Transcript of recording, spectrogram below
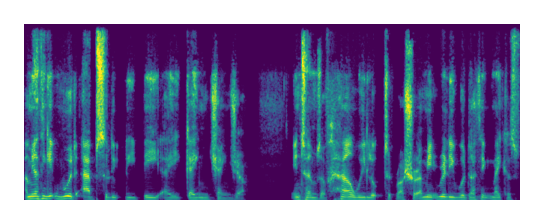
I mean, I think it would absolutely be a game changer in terms of how we looked at Russia. I mean, it really would, I think, make us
